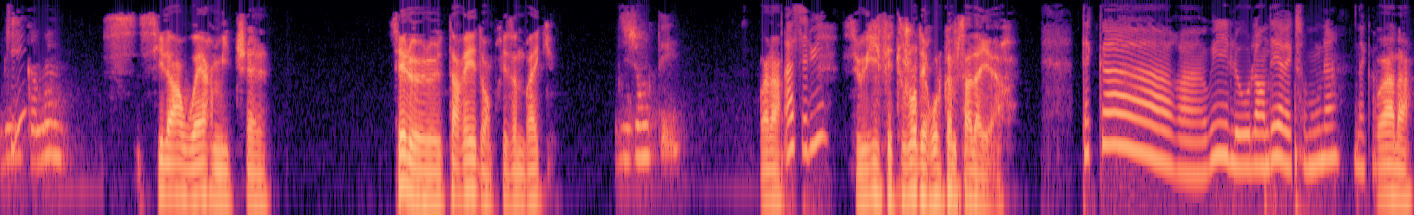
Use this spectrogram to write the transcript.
Oui, quand même. Silar Ware Mitchell. C'est le, le taré dans Prison Break. Disjoncté. Voilà. Ah, c'est lui? C'est lui qui fait toujours des rôles comme ça d'ailleurs. D'accord. Oui, le Hollandais avec son moulin. D'accord. Voilà.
